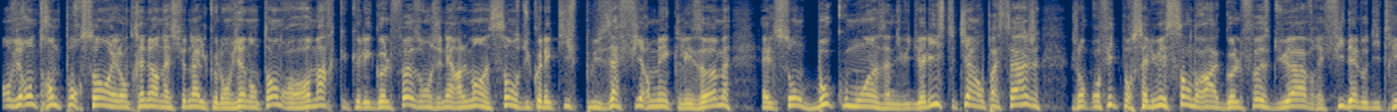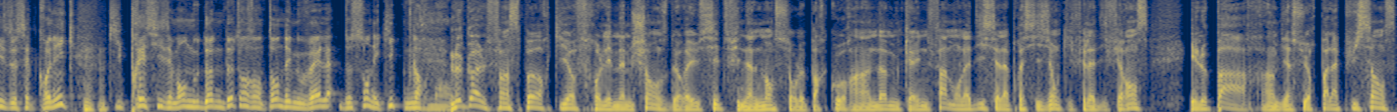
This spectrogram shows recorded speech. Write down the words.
Environ 30% et l'entraîneur national que l'on vient d'entendre remarque que les golfeuses ont généralement un sens du collectif plus affirmé que les hommes. Elles sont beaucoup moins individualistes. Tiens, au passage, j'en profite pour saluer Sandra, golfeuse du Havre et fidèle auditrice de cette chronique, qui précisément nous donne de temps en temps des nouvelles de son équipe normande. Le golf, un sport qui offre les mêmes chances de réussite finalement sur le parcours à un homme qu'à une femme. On l'a dit, c'est la précision qui fait la différence et le par, hein, bien sûr, pas la puissance.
